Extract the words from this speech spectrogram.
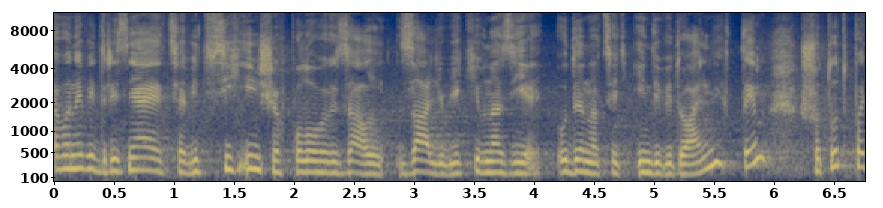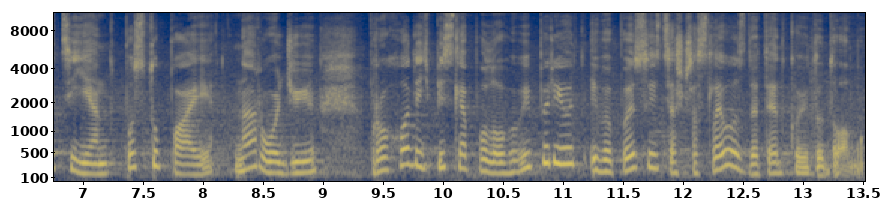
Вони відрізняються від всіх інших пологових зал, залів, які в нас є 11 індивідуальних, тим, що тут пацієнт поступає, народжує, проходить післяпологовий період і виписується щасливо з дитинкою додому.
